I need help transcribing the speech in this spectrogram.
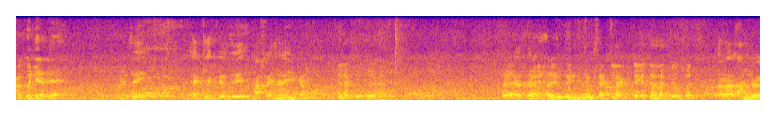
আর কই দেয়। মানে যে এক লাখ টাকা যদি মাসে হ্যাঁ ইনকাম হয়। দুই লাখ টাকা করে হ্যাঁ। হ্যাঁ ইনকাম এক লাখ থেকে দেড় লাখ টাকা উপরে। আবার আমরা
